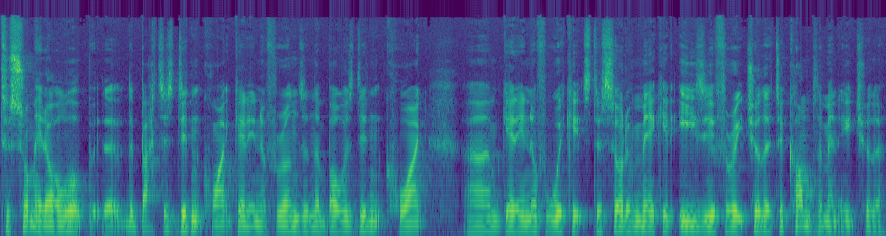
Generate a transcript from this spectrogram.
to sum it all up, the, the, batters didn't quite get enough runs, and the bowlers didn't quite um, get enough wickets to sort of make it easier for each other to complement each other.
